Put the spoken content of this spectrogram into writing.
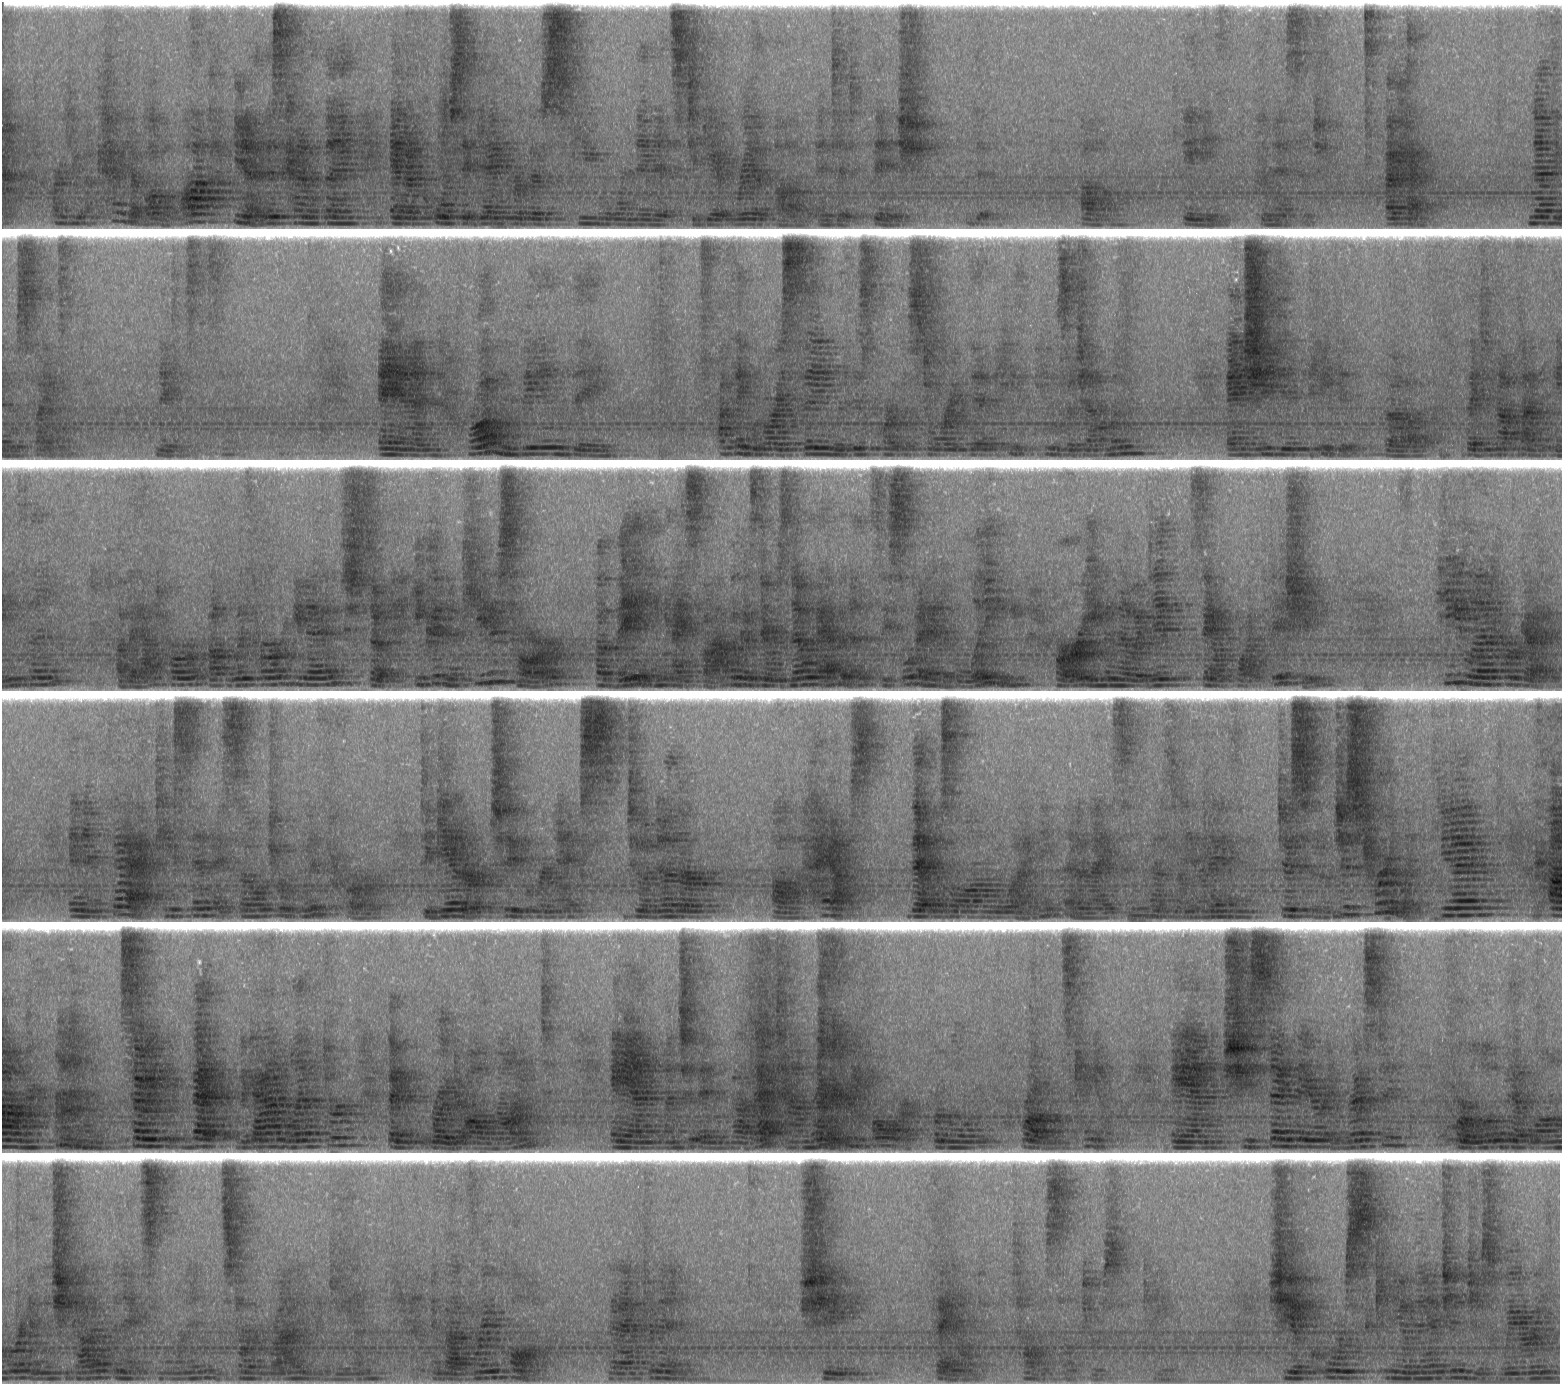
are you okay, blah, blah, blah, you know, this kind of thing. And of course, it gave her those few more minutes to get rid of and to finish the, um, eating the message. Okay. Nothing was found, needless to say. And Rawdon being the, I think we've already seen with this part of the story that he, he was a gentleman. And she did, he did, the, they did not find anything about her, uh, with her, you know. So he couldn't accuse her of being a spy because there was no evidence. He sort of had to believe her, even though it did sound quite fishy. He let her go. And in fact, he sent a soldier with her to get her to her next, to another uh, house that was along the way. Isn't that amazing? how he did that? Just, just truly, you know? Um, so that, the guy left her, they rode all night, and until, and by that time, they were pretty far from Lord Rawdon's camp. And she stayed there and rested for a little bit longer, and then she got up the next morning and started riding again. And by three o'clock that afternoon, she found Thomas Sumter's camp. She, of course, can you imagine, just weary,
